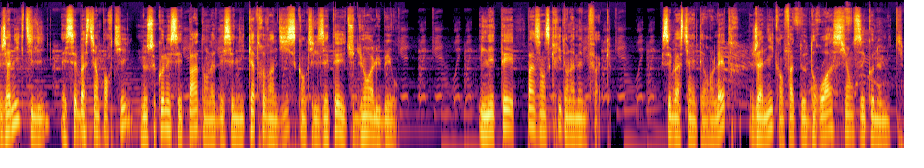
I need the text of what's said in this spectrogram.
Jannick Tilly et Sébastien Portier ne se connaissaient pas dans la décennie 90 quand ils étaient étudiants à l'UBO. Ils n'étaient pas inscrits dans la même fac. Sébastien était en lettres, Jannick en fac de droit sciences économiques.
